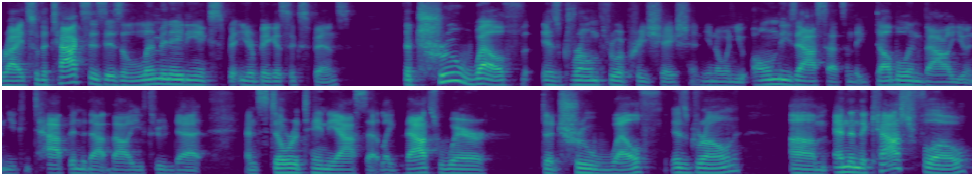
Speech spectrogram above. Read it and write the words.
right? So the taxes is eliminating exp- your biggest expense. The true wealth is grown through appreciation. You know when you own these assets and they double in value and you can tap into that value through debt and still retain the asset like that's where the true wealth is grown um, and then the cash flow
